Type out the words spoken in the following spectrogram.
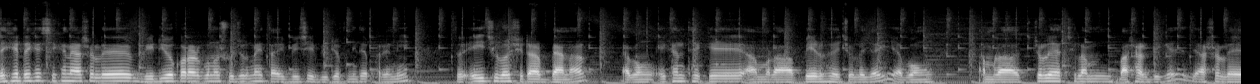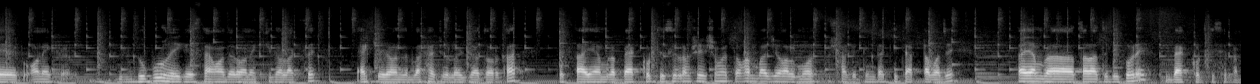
দেখে দেখে সেখানে আসলে ভিডিও করার কোনো সুযোগ নেই, তাই বেশি ভিডিও নিতে পারিনি। তো এই ছিল সেটার ব্যানার এবং এখান থেকে আমরা বের হয়ে চলে যাই এবং আমরা চলে যাচ্ছিলাম বাসার দিকে, যে আসলে অনেক দুপুর হয়ে গেছে, আমাদের অনেক খিদা লাগছে। অ্যাকচুয়ালি আমাদের বাসায় চলে যাওয়া দরকার। তো তাই আমরা ব্যাক করতেছিলাম সেই সময়, তখন বাজে অলমোস্ট সাড়ে তিনটা কি চারটা বাজে। তাই আমরা তাড়াতাড়ি করে ব্যাক করতেছিলাম।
